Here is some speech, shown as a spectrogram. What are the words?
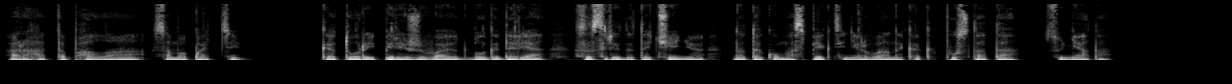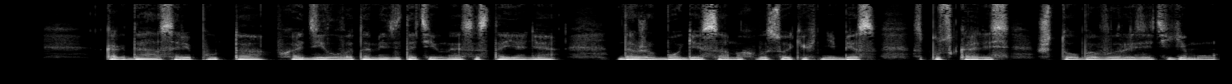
архатапхала самапатти, который переживают благодаря сосредоточению на таком аспекте нирваны, как пустота, суньята. Когда Сарипутта входил в это медитативное состояние, даже боги самых высоких небес спускались, чтобы выразить ему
